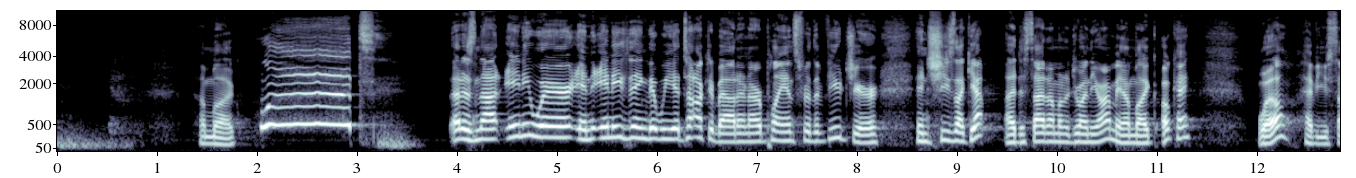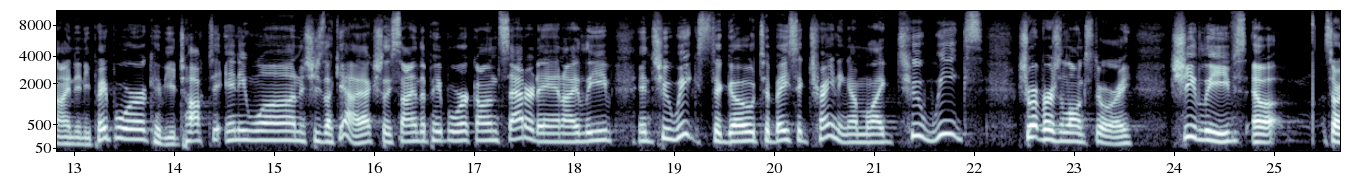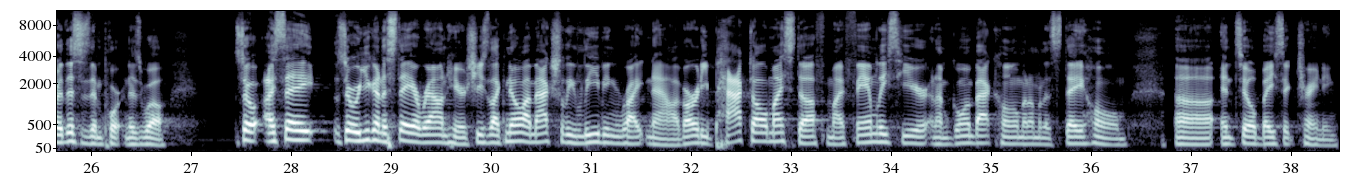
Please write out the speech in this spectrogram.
I'm like, what? That is not anywhere in anything that we had talked about in our plans for the future. And she's like, Yep, I decided I'm going to join the army. I'm like, Okay. Well, have you signed any paperwork? Have you talked to anyone? And she's like, Yeah, I actually signed the paperwork on Saturday and I leave in two weeks to go to basic training. I'm like, Two weeks? Short version, long story. She leaves. Uh, sorry, this is important as well. So I say, So are you going to stay around here? She's like, No, I'm actually leaving right now. I've already packed all my stuff. My family's here and I'm going back home and I'm going to stay home uh, until basic training.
